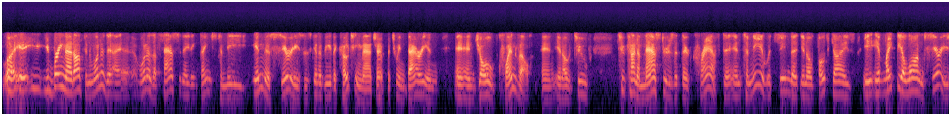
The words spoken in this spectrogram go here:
Well, you bring that up, and one of the uh, one of the fascinating things to me in this series is going to be the coaching matchup between Barry and and Joel Quenneville, and you know two two kind of masters at their craft. And to me, it would seem that you know both guys. It might be a long series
